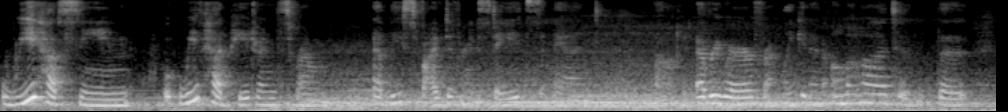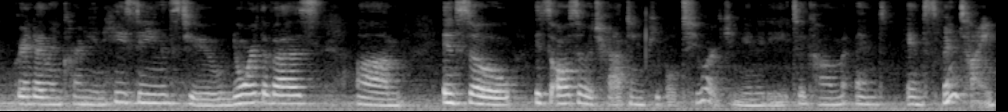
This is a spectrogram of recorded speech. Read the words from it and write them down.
we have seen, we've had patrons from at least five different states and everywhere from Lincoln and Omaha to the Grand Island, Kearney, and Hastings to north of us. Um, and so it's also attracting people to our community to come and, and spend time,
